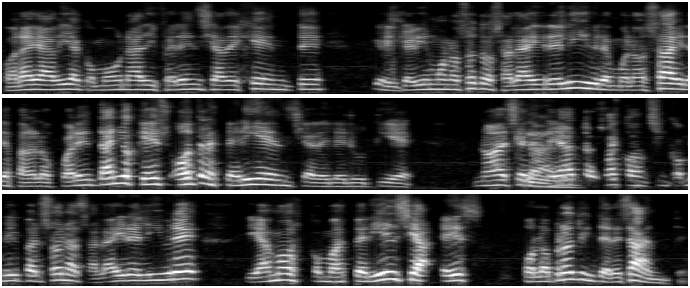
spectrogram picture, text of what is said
por ahí había como una diferencia de gente, el que vimos nosotros al aire libre en Buenos Aires para los 40 años, que es otra experiencia del Lelutier. No es el Claro. teatro ya con 5.000 personas al aire libre, digamos, como experiencia es por lo pronto interesante.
